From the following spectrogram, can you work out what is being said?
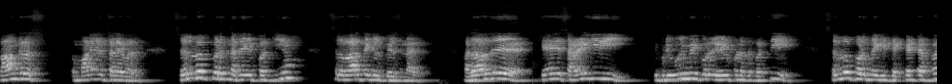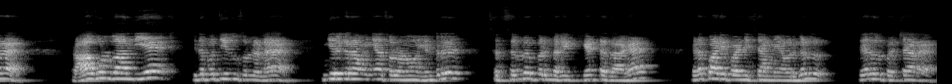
காங்கிரஸ் மாநில தலைவர் செல்வ பெருந்தகையை பற்றியும் சில வார்த்தைகள் பேசினார். அதாவது கே எஸ் அழகிரி இப்படி உரிமை குரல் எழுப்பினதை பத்தி செல்வ பெருந்தகிட்ட கேட்டப்ப ராகுல் காந்தியே இதை பத்தி எதுவும் சொல்லல. இங்க இருக்கிறவங்க ஏன் சொல்லணும் என்று செ- செல்வ பெருந்தகை கேட்டதாக எடப்பாடி பழனிசாமி அவர்கள் தேர்தல் பிரச்சார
